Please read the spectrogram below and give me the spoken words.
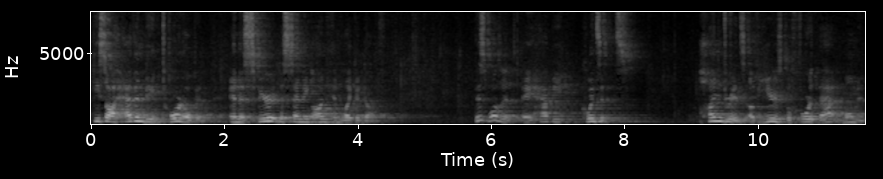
He saw heaven being torn open and the Spirit descending on him like a dove. This wasn't a happy coincidence. Hundreds of years before that moment,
